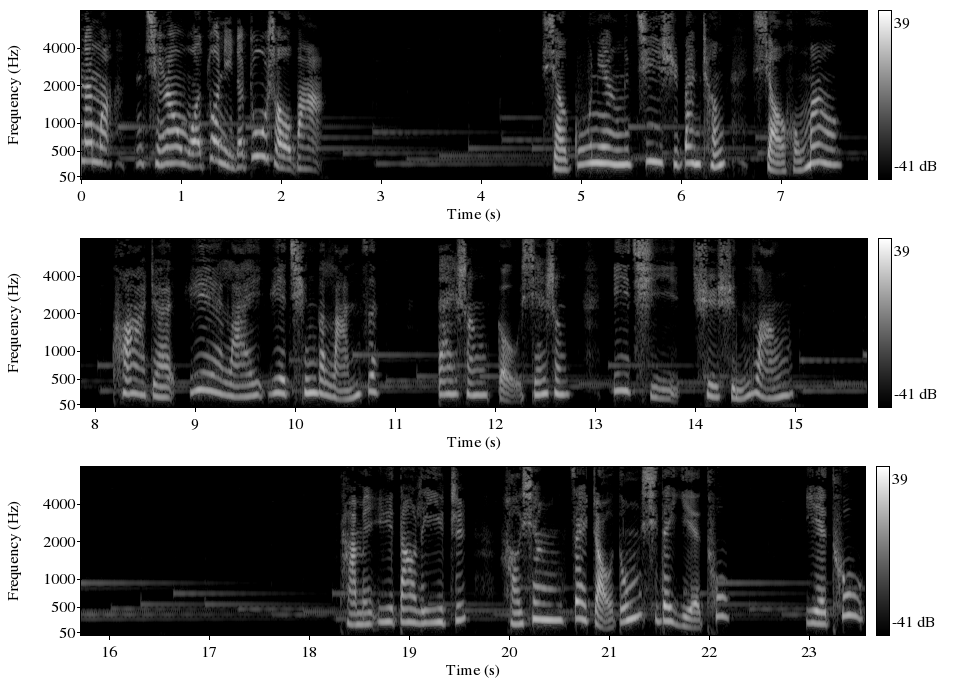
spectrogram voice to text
那么，请让我做你的助手吧。小姑娘继续扮成小红帽，挎着越来越轻的篮子，带上狗先生一起去寻狼。他们遇到了一只好像在找东西的野兔，野兔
